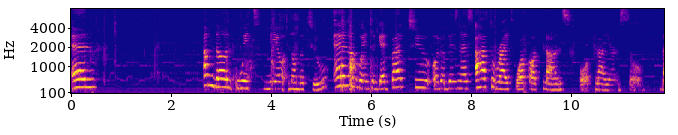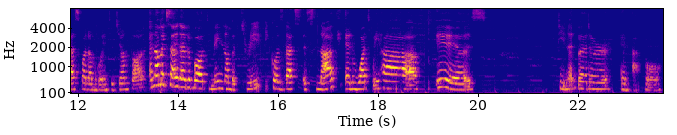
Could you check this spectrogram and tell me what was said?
And I'm done with meal number two and I'm going to get back to other business. I have to write workout plans for clients so that's what I'm going to jump on and I'm excited about meal number three because that's a snack and what we have is peanut butter and apple.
